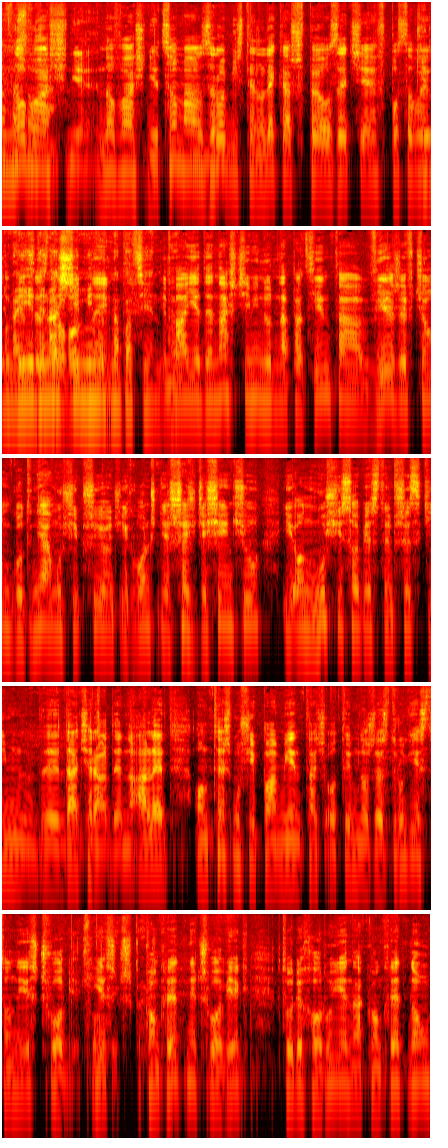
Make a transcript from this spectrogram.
A, no właśnie, no właśnie. Właśnie, co ma zrobić ten lekarz w POZ-cie, w podstawowej Kiedy ma opiece 11 zdrowotnej? minut na pacjenta. Ma 11 minut na pacjenta, wie, że w ciągu dnia musi przyjąć ich łącznie 60 i on musi sobie z tym wszystkim e, dać radę. No ale on też musi pamiętać o tym, no, że z drugiej strony jest człowiek. jest tak. konkretny człowiek, który choruje na konkretną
